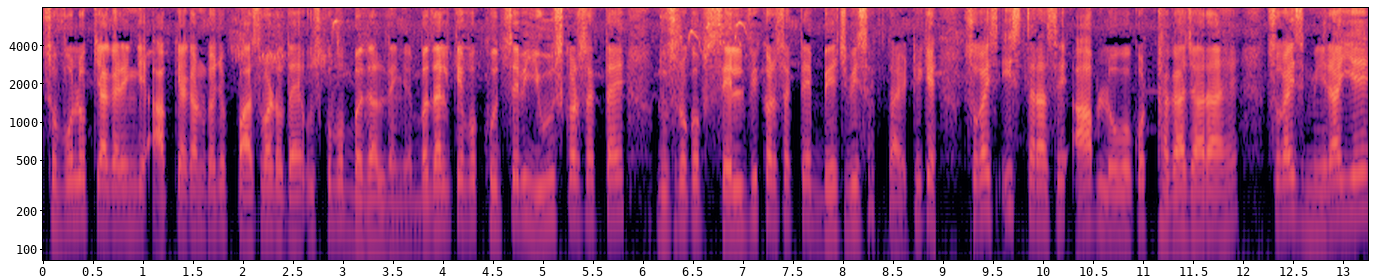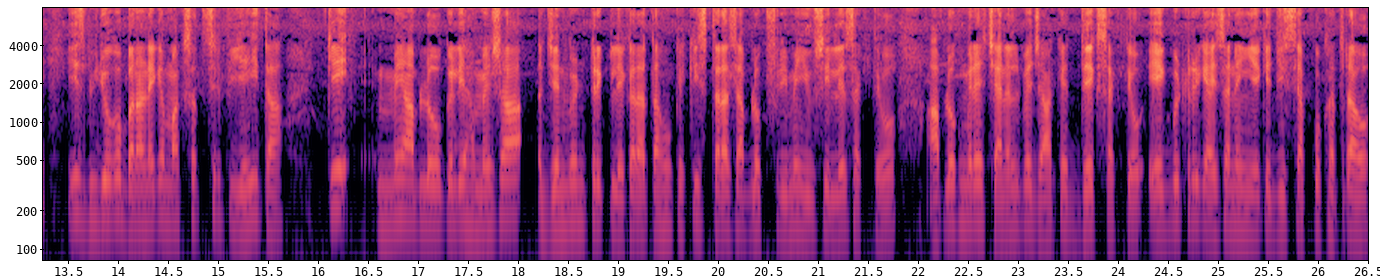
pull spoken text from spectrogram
सो वो लोग क्या करेंगे? आपके अकाउंट का जो पासवर्ड होता है, उसको वो बदल देंगे। बदल के वो खुद से भी यूज़ कर सकता है, दूसरों को सेल भी कर सकते हैं, बेच भी सकता है, ठीक है? सो गाइस इस तरह से आप लोगों को ठगा जा रहा है। सो गाइस मेरा ये, इस वीडियो को बनाने का मकसद सिर्फ़ यही था कि मैं आप लोगों के लिए हमेशा जेनविन ट्रिक लेकर आता हूँ कि किस तरह से आप लोग फ्री में यूसी ले सकते हो। आप लोग मेरे चैनल पे जाके देख सकते हो। एक भी ट्रिक ऐसा नहीं है कि जिससे आपको खतरा हो।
